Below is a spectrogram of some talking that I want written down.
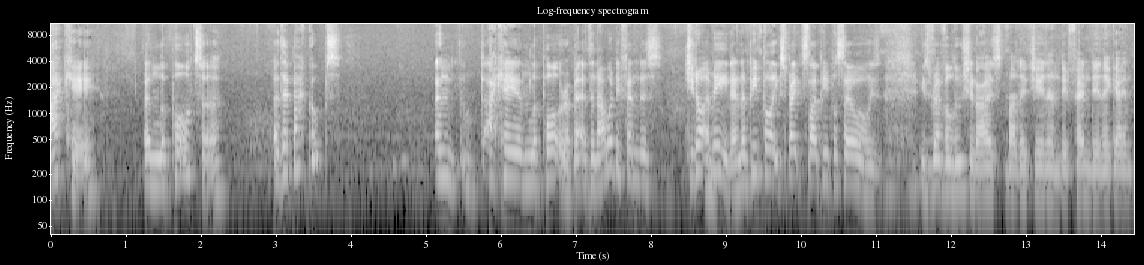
Ake and Laporte are their backups, and Ake and Laporte are better than our defenders. Do you know what I mean? And then people expect, like people say, oh, he's he's revolutionised managing and defending again.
